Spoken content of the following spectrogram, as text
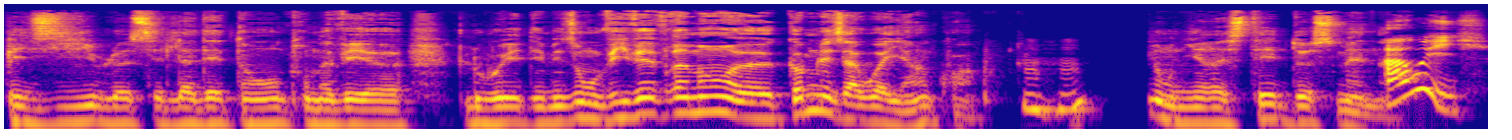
paisible, c'est de la détente. On avait loué des maisons, on vivait vraiment comme les Hawaïens quoi. Mhm. On y restait deux semaines. Ah oui,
